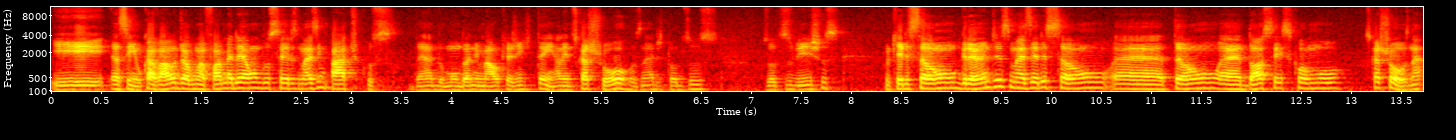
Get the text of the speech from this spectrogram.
E, assim, o cavalo, de alguma forma, ele é um dos seres mais empáticos né, do mundo animal que a gente tem, além dos cachorros, né, de todos os, os outros bichos, porque eles são grandes, mas eles são é, tão é, dóceis como os cachorros, né?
